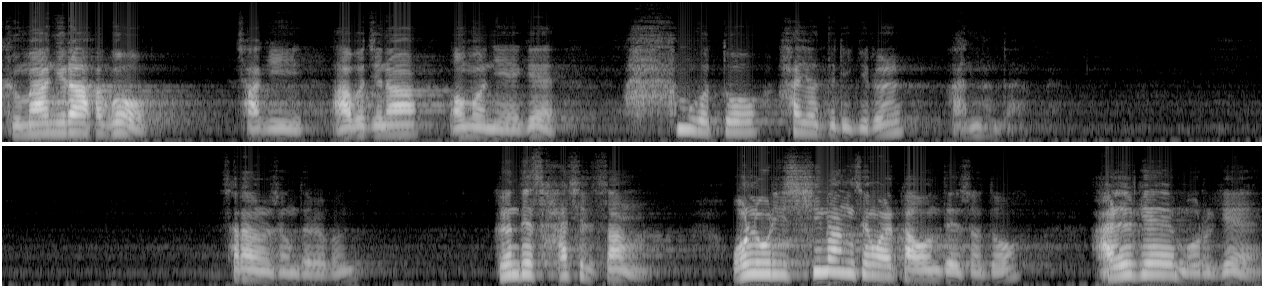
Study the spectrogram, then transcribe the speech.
그만이라 하고 자기 아버지나 어머니에게 아무것도 하여 드리기를 않는다는 거예요. 사랑하는 성도 여러분, 그런데 사실상 오늘 우리 신앙생활 가운데서도 알게 모르게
